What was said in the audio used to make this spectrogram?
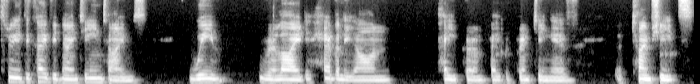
Through the COVID 19 times, we relied heavily on paper and paper printing of, of timesheets,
